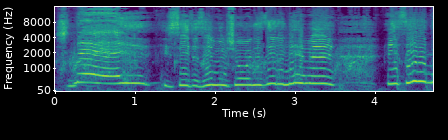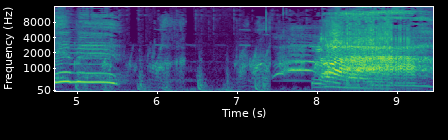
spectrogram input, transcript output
Schnell. Ich sehe das Himmel schon. Ich sehe den Himmel. Ich sehe den Himmel. Nein.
